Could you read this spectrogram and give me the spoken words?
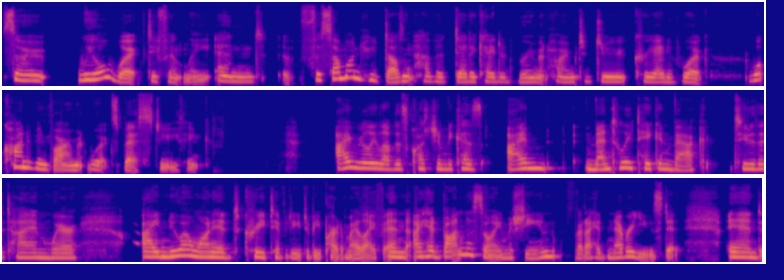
So we all work differently. And for someone who doesn't have a dedicated room at home to do creative work, what kind of environment works best, do you think? I really love this question because I'm mentally taken back to the time where I knew I wanted creativity to be part of my life. And I had bought a sewing machine, but I had never used it. And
